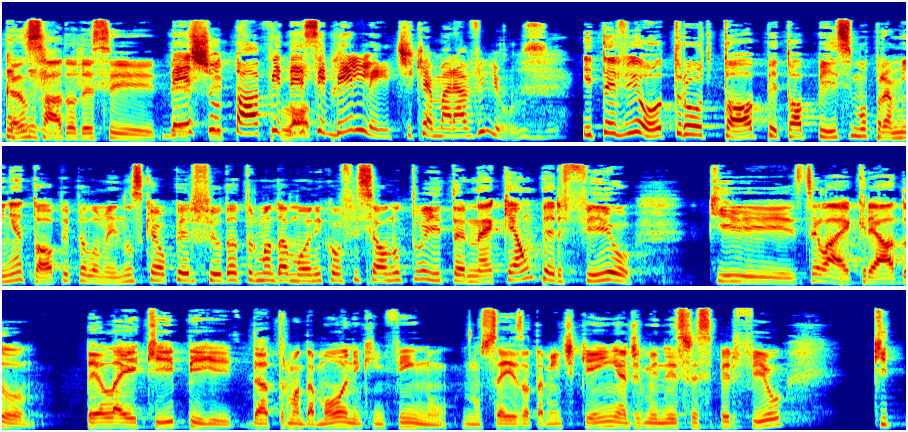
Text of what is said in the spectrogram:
Cansado desse, Deixa desse o top flop. desse bilhete, que é maravilhoso. E teve outro top, topíssimo, pra mim é top pelo menos, que é o perfil da Turma da Mônica oficial no Twitter, né? Que é um perfil que, sei lá, é criado pela equipe da Turma da Mônica, enfim, não, não sei exatamente quem administra esse perfil, que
